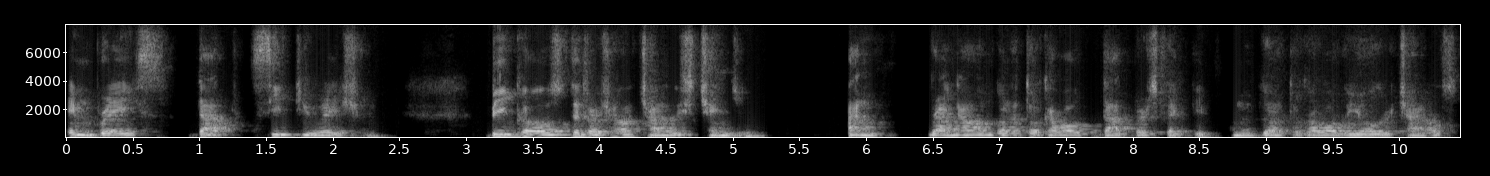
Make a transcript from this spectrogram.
embrace that situation because the traditional channel is changing. And right now i'm going to talk about that perspective. I'm not going to talk about the other channels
